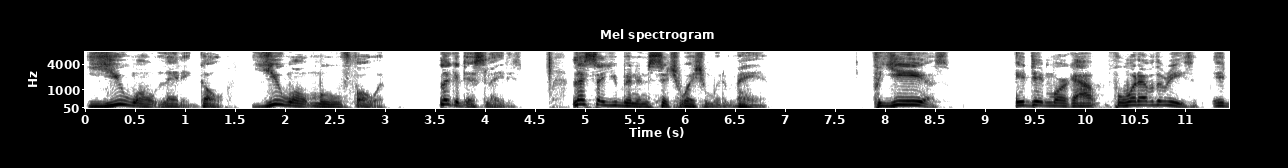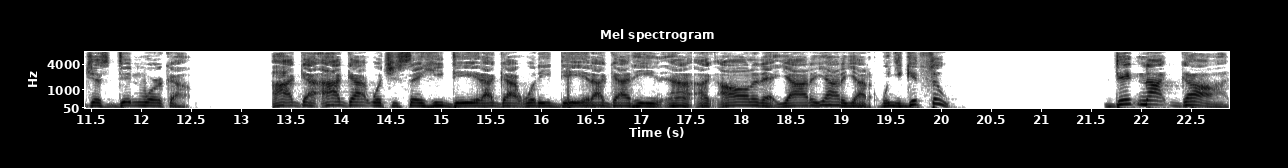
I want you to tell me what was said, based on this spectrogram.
you won't let it go. You won't move forward. Look at this, ladies. Let's say you've been in a situation with a man for years. It didn't work out for whatever the reason. It just didn't work out. I got, I got what you say he did. I got what he did. I got he, I, I, all of that, yada, yada, yada. When you get through, did not God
